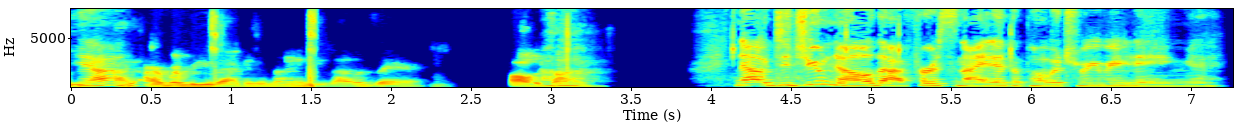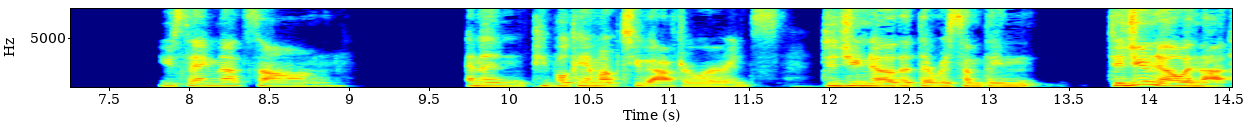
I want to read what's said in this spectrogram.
Yeah. I, I, remember you back in the 90s. I was there all the time. Uh, now, did you know that first night at the poetry reading, you sang that song and then people came up to you afterwards? Did you know that there was something? Did you know in that?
